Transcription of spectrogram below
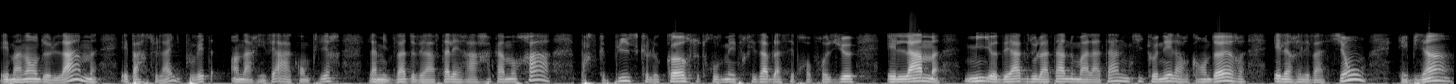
émanant de l'âme, et par cela il pouvait en arriver à accomplir la mitzvah de Ve'aftalera Hakamocha, parce que puisque le corps se trouve méprisable à ses propres yeux, et l'âme mi dulatan ou malatan, qui connaît leur grandeur et leur élévation, eh bien,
